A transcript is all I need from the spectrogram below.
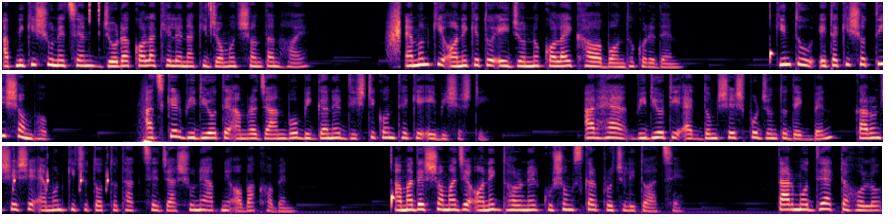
আপনি কি শুনেছেন, জোড়া কলা খেলে নাকি যমজ সন্তান হয়? এমনকি অনেকে তো এই জন্য কলাই খাওয়া বন্ধ করে দেন। কিন্তু এটা কি সত্যিই সম্ভব? আজকের ভিডিওতে আমরা জানব বিজ্ঞানের দৃষ্টিকোণ থেকে এই বিশেষটি। আর হ্যাঁ ভিডিওটি একদম শেষ পর্যন্ত দেখবেন, কারণ শেষে এমন কিছু তথ্য থাকছে যা শুনে আপনি অবাক হবেন। আমাদের সমাজে অনেক ধরনের কুসংস্কার প্রচলিত আছে। তার মধ্যে একটা হল,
